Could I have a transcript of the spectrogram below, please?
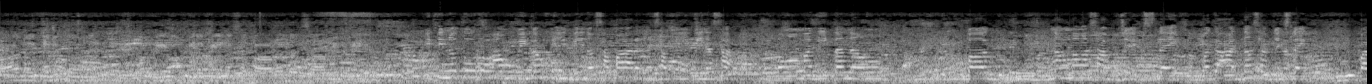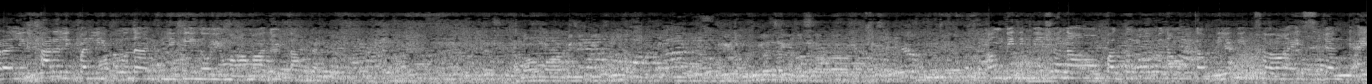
Paano itinuturo ang Pilipinas sa paaralan sa Pilipinas? Itinuturo ang wikang Filipino sa paaralan sa Pilipinas sa pamamagitan ng pag ng mga ng subjects like paraling araling panlipunan, Filipino, yung mga mother tongue. Ano ang mga benepisyo ng ng wikang Pilipino sa Ang benepisyo ng pagtuturo ng wikang Pilipino sa mga estudyante ay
